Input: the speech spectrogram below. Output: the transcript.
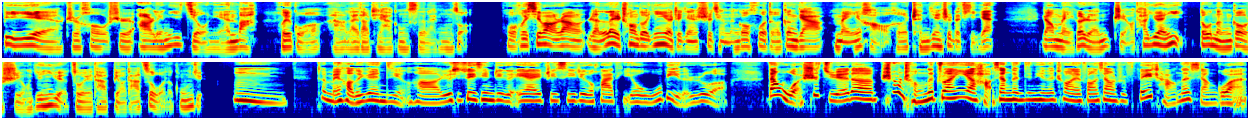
毕业之后是二零一九年吧，回国啊，来到这家公司来工作。我会希望让人类创作音乐这件事情能够获得更加美好和沉浸式的体验，让每个人只要他愿意，都能够使用音乐作为他表达自我的工具。嗯，特美好的愿景哈，尤其最近这个 A I G C 这个话题又无比的热，但我是觉得盛成的专业好像跟今天的创业方向是非常的相关，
